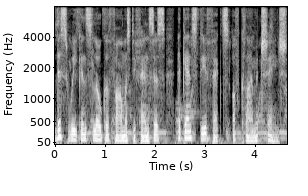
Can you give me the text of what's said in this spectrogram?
this weakens local farmers' defenses against the effects of climate change.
